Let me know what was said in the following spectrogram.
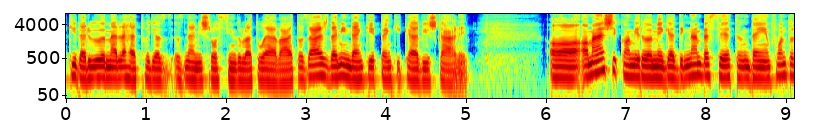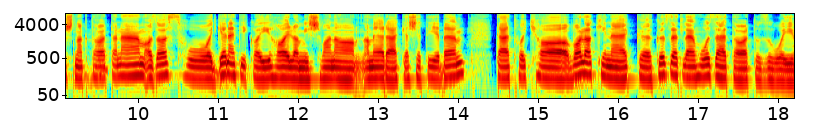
kiderül, mert lehet, hogy az, az nem is rossz indulatú elváltozás, de mindenképpen ki kell vizsgálni. A, a másik, amiről még eddig nem beszéltünk, de én fontosnak tartanám, az az, hogy genetikai hajlam is van a, a merrák esetében. Tehát, hogyha valakinek közvetlen hozzátartozói,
